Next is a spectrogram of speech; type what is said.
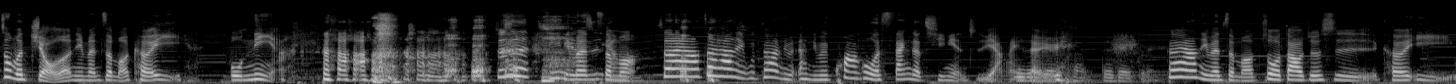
这么久了，你们怎么可以不腻啊？就是你们怎么？对啊，对啊，你对啊，你们你们跨过三个七年之痒哎，等于对对对，对啊，你们怎么做到就是可以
